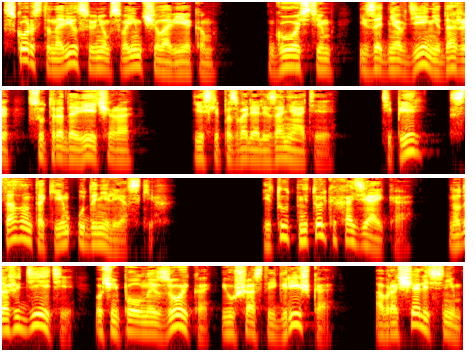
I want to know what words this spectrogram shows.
скоро становился в нем своим человеком, гостем изо дня в день и даже с утра до вечера, если позволяли занятия. Теперь стал он таким у Данилевских. И тут не только хозяйка, но даже дети, очень полная Зойка и ушастый Гришка, обращались с ним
